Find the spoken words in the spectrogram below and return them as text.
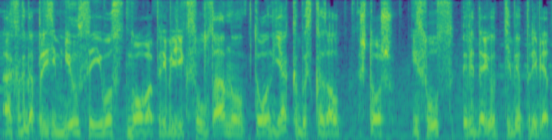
А когда приземлился, его снова привели к султану, то он якобы сказал, что ж, Иисус передает тебе привет.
